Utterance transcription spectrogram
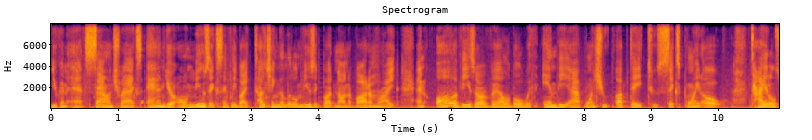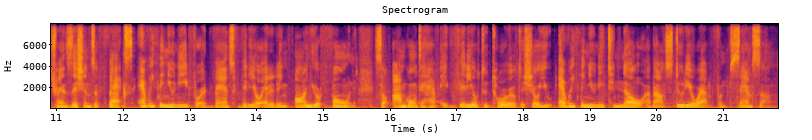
You can add soundtracks and your own music simply by touching the little music button on the bottom right. And all of these are available within the app once you update to 6.0. Titles, transitions, effects, everything you need for advanced video editing on your phone. So I'm going to have a video tutorial to show you everything you need to know about Studio app from Samsung.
